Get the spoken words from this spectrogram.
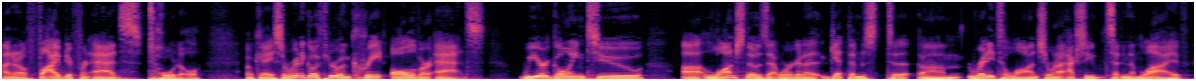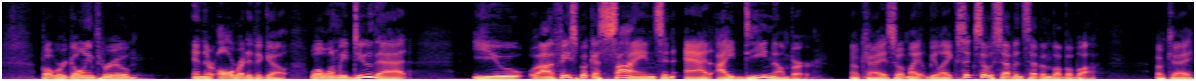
I don't know, five different ads total. Okay. So we're going to go through and create all of our ads. We are going to uh, launch those that we're going to get them to um, ready to launch. We're not actually setting them live, but we're going through and they're all ready to go. Well, when we do that, you uh, Facebook assigns an ad ID number. Okay, so it might be like six zero seven seven blah blah blah. Okay,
